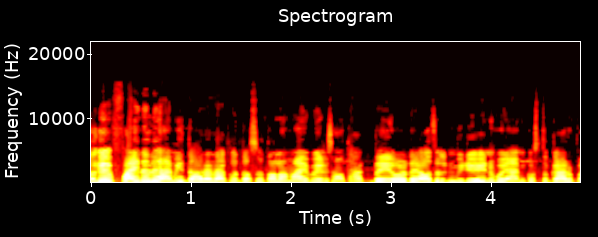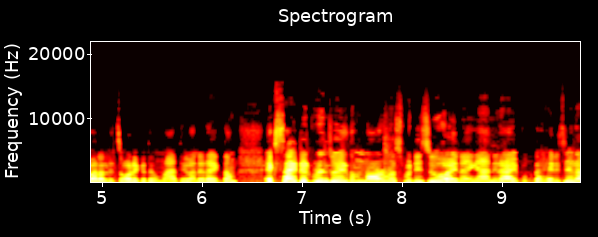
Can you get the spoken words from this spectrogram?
ओके फाइनली हामी धरहराको दसौँ तलामा आइपुगेको छौँ। थाक्दै ओर्दै हजुरले पनि भिडियो हेर्नुभयो। हामी कस्तो गाह्रो पाराले चढेको थियौँ माथि भनेर एकदम एक्साइटेड पनि छु एकदम नर्भस पनि छु होइन? यहाँनिर आइपुग्दाखेरि चाहिँ र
